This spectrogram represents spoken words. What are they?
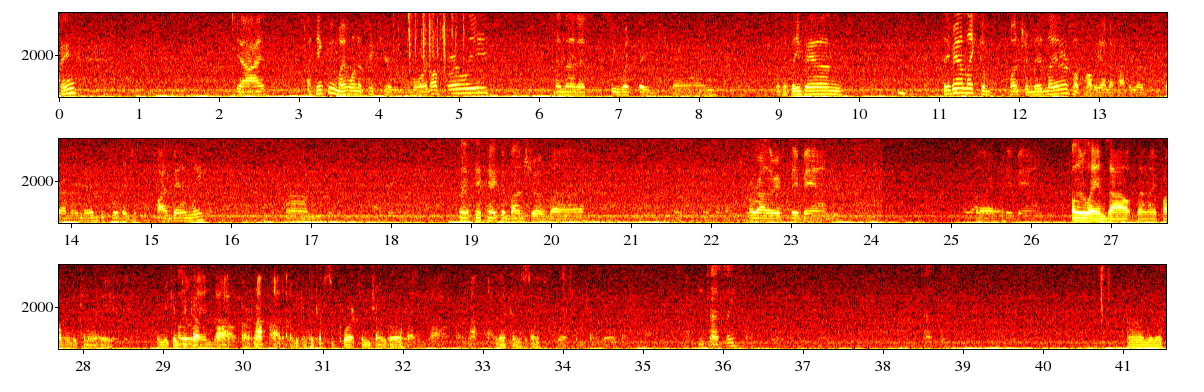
think. Yeah, I, I think we might want to pick your Mord up early, and then it, see what they ban. Because if they ban, if they ban like a bunch of mid laners, I'll probably end up having to grab my mid before they just five ban me. Um, and if they pick a bunch of, uh, or rather, if they ban, uh, other lanes out, then I probably can wait, and we can pick up bot or not bot. We can pick up support and jungle, and that kind of stuff. I'm testing. Uh, let me look.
